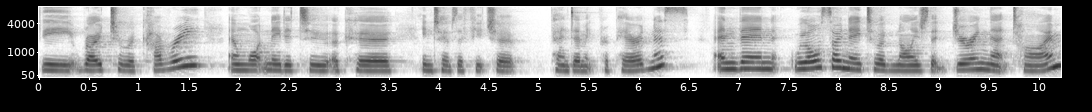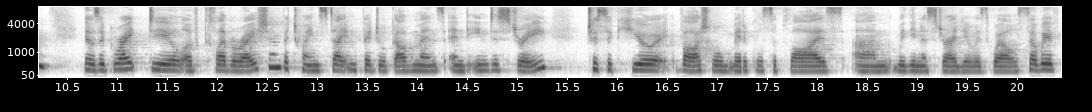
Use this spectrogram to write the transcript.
the road to recovery and what needed to occur in terms of future pandemic preparedness. And then we also need to acknowledge that during that time, there was a great deal of collaboration between state and federal governments and industry to secure vital medical supplies um, within Australia as well. So we've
